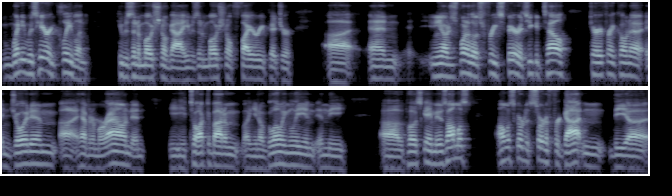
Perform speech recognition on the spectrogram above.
when he was here in Cleveland, he was an emotional guy. He was an emotional, fiery pitcher, uh, and you know, just one of those free spirits. You could tell Terry Francona enjoyed him, uh, having him around, and he, he talked about him, uh, you know, glowingly in in the uh, the post game. It was almost almost sort of sort of forgotten the uh,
